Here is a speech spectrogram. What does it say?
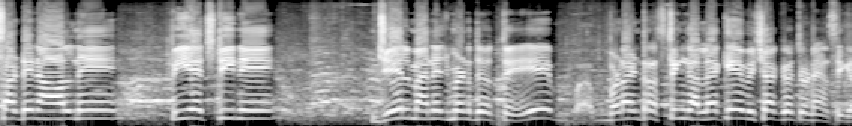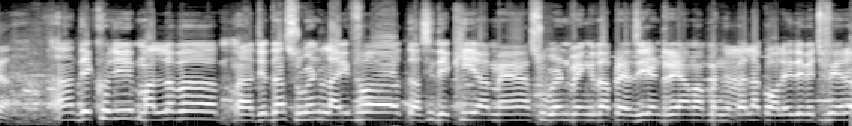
ਸਾਡੇ ਨਾਲ ਨੇ ਡੀ ਨੇ ਜੇਲ੍ਹ ਮੈਨੇਜਮੈਂਟ ਦੇ ਉੱਤੇ। ਇਹ ਬੜਾ ਇੰਟਰਸਟਿੰਗ ਗੱਲ ਹੈ ਕਿ ਇਹ ਵਿਸ਼ਾ ਕਿਉਂ ਚੁਣਿਆ ਸੀਗਾ? ਦੇਖੋ ਜੀ ਮਤਲਬ ਜਿੱਦਾਂ ਸਟੂਡੈਂਟ ਲਾਈਫ ਅਸੀਂ ਦੇਖੀ ਆ ਮੈਂ ਸਟੂਡੈਂਟ ਵਿੰਗ ਦਾ ਪ੍ਰੈਜ਼ੀਡੈਂਟ ਰਿਹਾ ਮੈਂ ਪਹਿਲਾਂ ਕਾਲਜ ਦੇ ਵਿੱਚ ਫਿਰ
